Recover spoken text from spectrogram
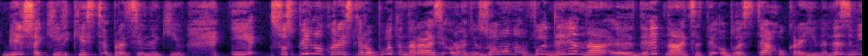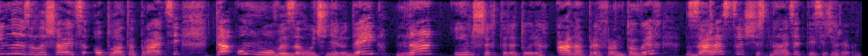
більша кількість працівників. І суспільно корисні роботи наразі організовано в 19 областях України. Незмінною залишається оплата праці та умови залучення людей на інших територіях, а на прифронтових зараз це 16 тисяч гривень.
